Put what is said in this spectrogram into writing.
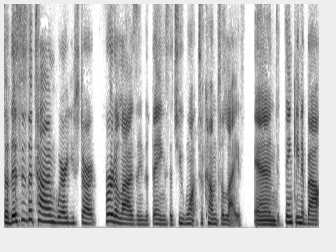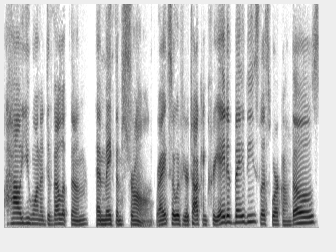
So this is the time where you start fertilizing the things that you want to come to life and thinking about how you want to develop them and make them strong, right? So if you're talking creative babies, let's work on those.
